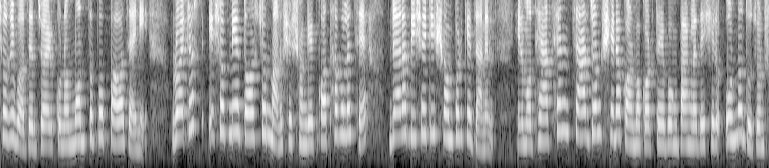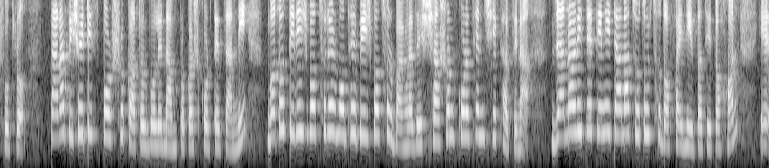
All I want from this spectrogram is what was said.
সজীব অজের জয়ের কোনো মন্তব্য পাওয়া যায়নি। রয়টার্স এসব নিয়ে দশজন মানুষের সঙ্গে কথা বলেছে যারা বিষয়টি সম্পর্কে জানেন। এর মধ্যে আছেন চারজন সেনা কর্মকর্তা এবং বাংলাদেশের অন্য দুজন সূত্র। তারা বিষয়টি স্পর্শকাতর বলে নাম প্রকাশ করতে চাননি। গত তিরিশ বছরের মধ্যে বিশ বছর বাংলাদেশ শাসন করেছেন শেখ হাসিনা। জানুয়ারিতে তিনি টানা চতুর্থ দফায় নির্বাচিত হন। এর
